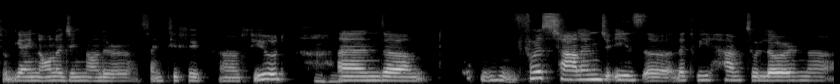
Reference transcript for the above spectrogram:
to gain knowledge in other scientific uh, field. Mm -hmm. And um, first challenge is uh, that we have to learn uh,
